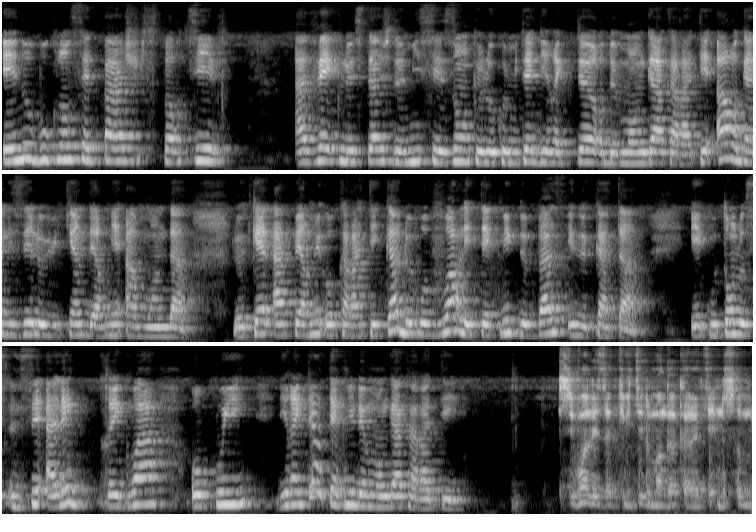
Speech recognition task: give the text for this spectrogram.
Et nous bouclons cette page sportive avec le stage de mi-saison que le comité directeur de Manga Karaté a organisé le week-end dernier à Mwanda, lequel a permis aux karatékas de revoir les techniques de base et de kata. Écoutons le sensei Alec Grégoire Okui, directeur technique de Manga Karaté. Suivant les activités de manga karaté, nous sommes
